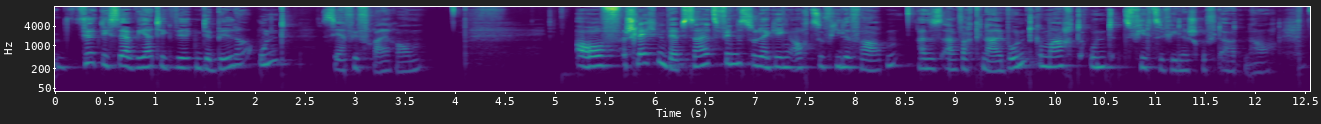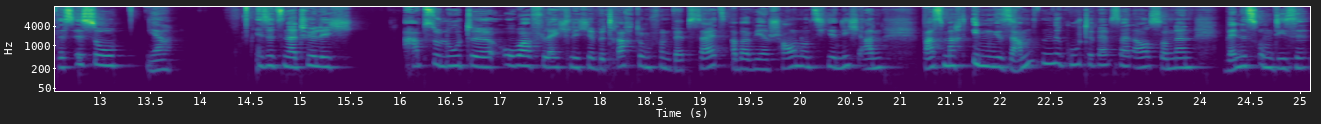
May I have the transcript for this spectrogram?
wirklich sehr wertig wirkende Bilder und sehr viel Freiraum. Auf schlechten Websites findest du dagegen auch zu viele Farben. Also es ist einfach knallbunt gemacht und viel zu viele Schriftarten auch. Das ist so, ja, ist jetzt natürlich absolute oberflächliche Betrachtung von Websites, aber wir schauen uns hier nicht an, was macht im Gesamten eine gute Website aus, sondern wenn es um diese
